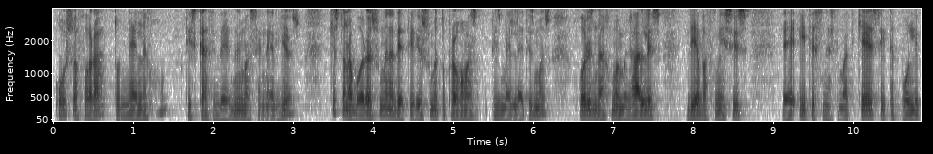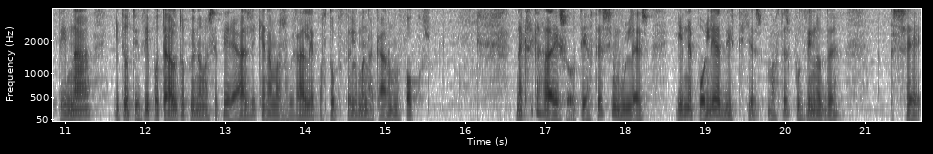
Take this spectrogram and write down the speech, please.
όσο αφορά τον έλεγχο της καθημερινής μας ενέργειας και στο να μπορέσουμε να διατηρήσουμε το πρόγραμμα τη μελέτη μας χωρίς να έχουμε μεγάλες διαβαθμίσεις, ε, είτε συναισθηματικές, είτε πολύ πείνα, είτε οτιδήποτε άλλο το οποίο να μας επηρεάζει και να μας βγάλει από αυτό που θέλουμε να κάνουμε focus. Να ξεκαθαρίσω ότι αυτές οι συμβουλές είναι πολύ αντίστοιχες με αυτές που δίνονται σε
